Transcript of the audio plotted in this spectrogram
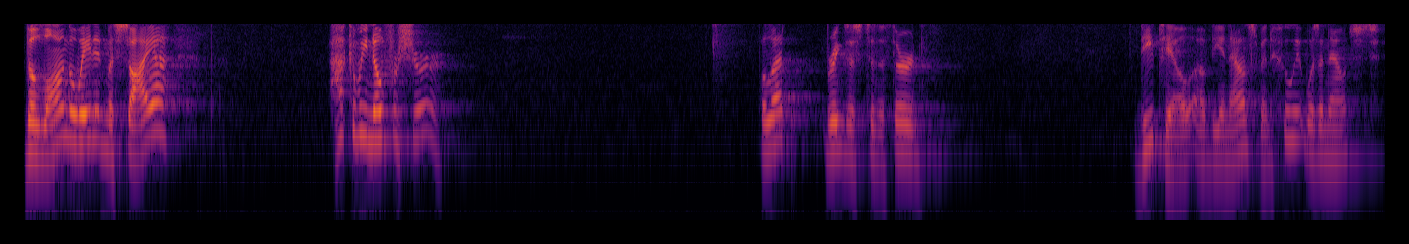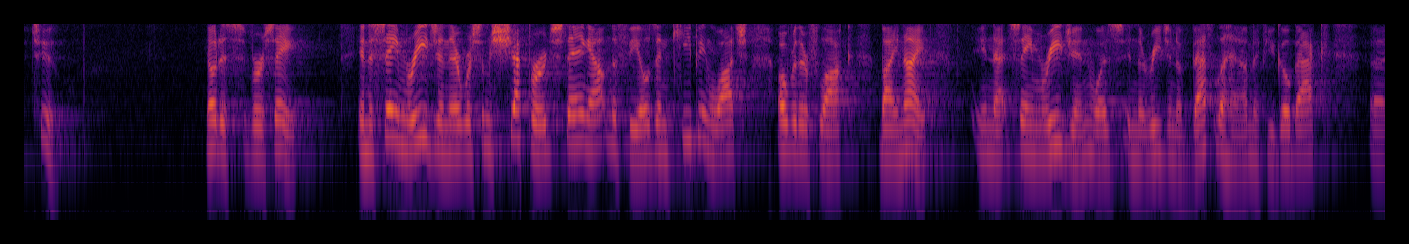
The long awaited Messiah? How can we know for sure? Well, that brings us to the third detail of the announcement who it was announced to. Notice verse 8. In the same region, there were some shepherds staying out in the fields and keeping watch over their flock by night. In that same region was in the region of Bethlehem. If you go back uh,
